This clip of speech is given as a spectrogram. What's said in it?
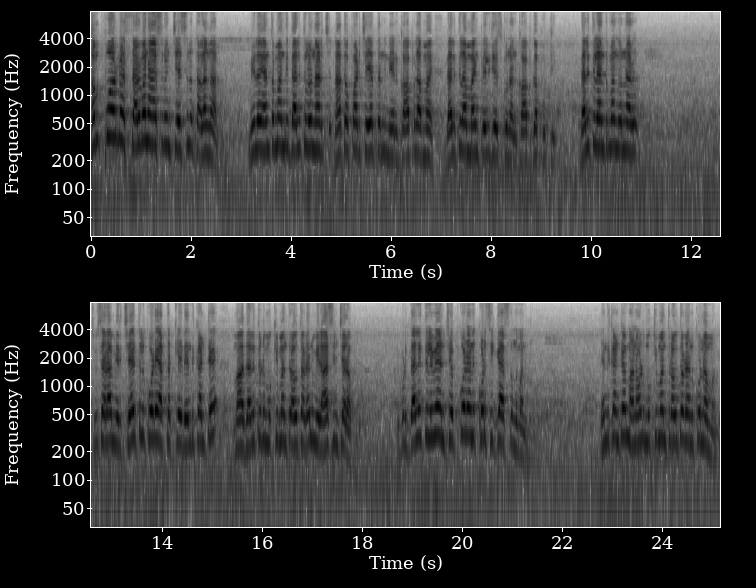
సంపూర్ణ సర్వనాశనం చేసిన తెలంగాణ. మీలో ఎంతమంది దళితులు ఉన్నారు? నాతో పాటు చేయొద్దని నేను కాపుల అమ్మాయి దళితుల అమ్మాయిని పెళ్ళి చేసుకున్నాను కాపుగా పుట్టి. దళితులు ఎంతమంది ఉన్నారు? చూసారా? మీరు చేతులు కూడా ఎత్తట్లేదు. ఎందుకంటే మా దళితుడు ముఖ్యమంత్రి అవుతాడని మీరు ఆశించారు అప్పుడు. ఇప్పుడు దళితులమే అని చెప్పుకోవడానికి కూడా సిగ్గేస్తుంది మనకి. ఎందుకంటే మనోడు ముఖ్యమంత్రి అవుతాడు అనుకున్నాం మనం.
